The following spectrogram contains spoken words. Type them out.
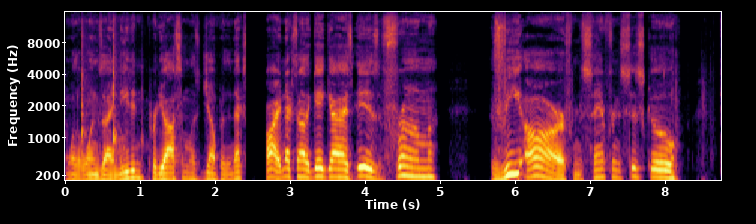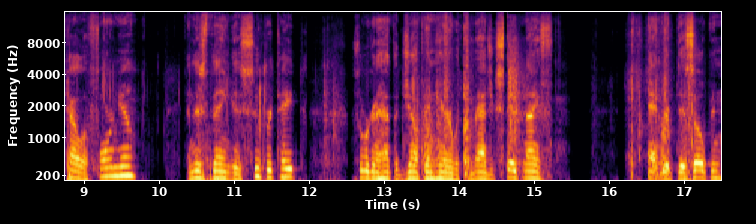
One of the ones I needed. Pretty awesome. Let's jump into the next. All right, next out of the gate, guys, is from VR from San Francisco, California. And this thing is super taped. So we're going to have to jump in here with the magic steak knife and rip this open.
